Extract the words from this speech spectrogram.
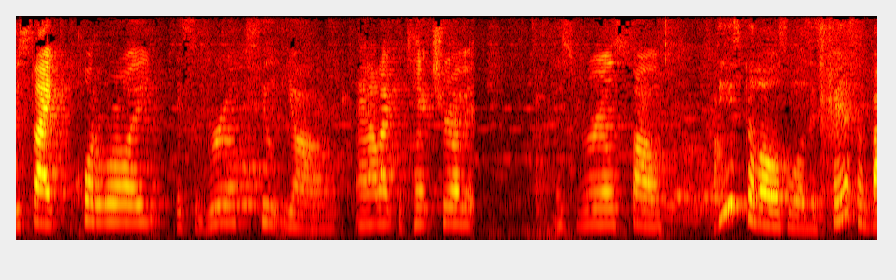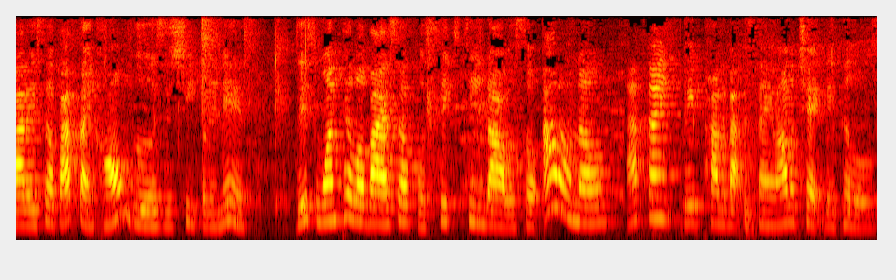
it's like corduroy. It's real cute, y'all. And I like the texture of it. It's real soft. These pillows was expensive by themselves. I think Home Goods is cheaper than this. This one pillow by itself was $16. So I don't know. I think they probably about the same. I'm gonna check their pillows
